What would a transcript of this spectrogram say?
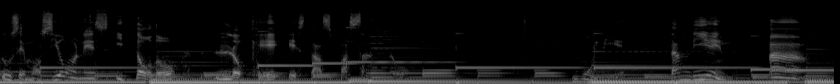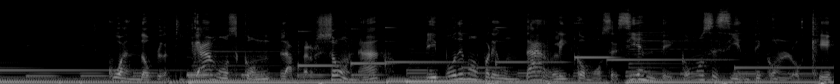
tus emociones y todo lo que estás pasando. Muy bien. También ah, cuando platicamos con la persona, y podemos preguntarle cómo se siente, cómo se siente con lo que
